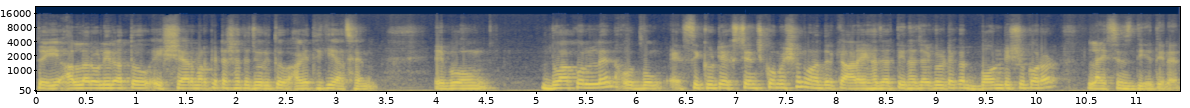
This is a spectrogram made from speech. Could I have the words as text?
তো এই আল্লাহর অলিরা তো এই শেয়ার মার্কেটের সাথে জড়িত আগে থেকেই আছেন। এবং দোয়া করলেন এবং সিকিউরিটি এক্সচেঞ্জ কমিশন ওনাদেরকে আড়াই হাজার, তিন হাজার কোটি টাকার বন্ড ইস্যু করার লাইসেন্স দিয়ে দিলেন।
